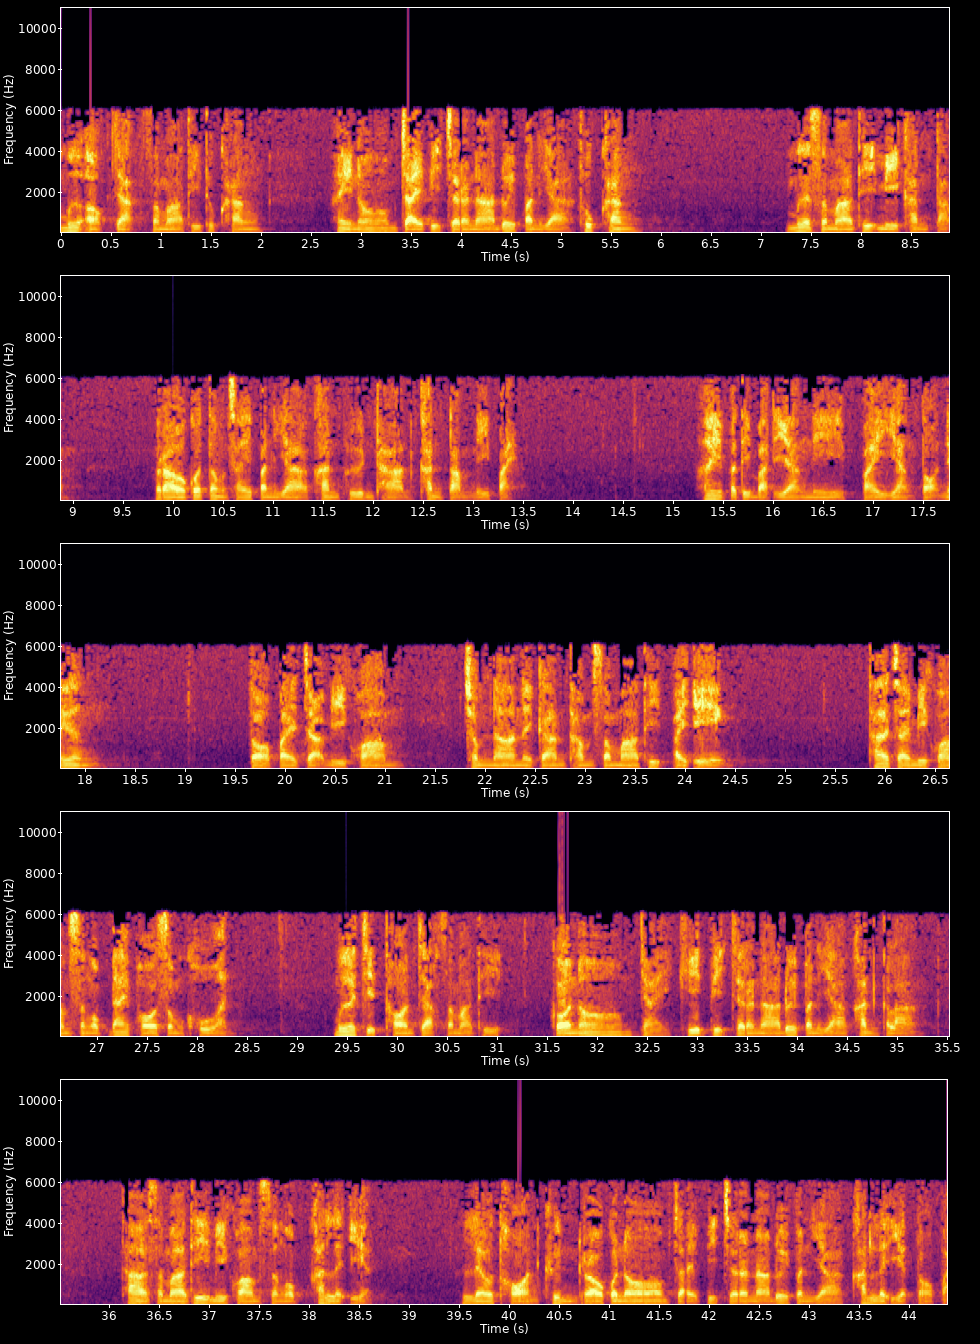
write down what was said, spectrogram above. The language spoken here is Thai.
เมื่อออกจากสมาธิทุกครั้ง ให้น้อมใจพิจารณาด้วยปัญญาทุกครั้ง เมื่อสมาธิมีขั้นต่ำเราก็ต้องใช้ปัญญาขั้นพื้นฐานขั้นต่ำนี้ไป ให้ปฏิบัติอย่างนี้ไปอย่างต่อเนื่อง ต่อไปจะมีความชำนาญในการทำสมาธิไปเอง ถ้าใจมีความสงบได้พอสมควร เมื่อจิตถอนจากสมาธิ ก็น้อมใจคิดพิจารณาด้วยปัญญาขั้นกลาง ถ้าสมาธิมีความสงบขั้นละเอียด แล้วถอนขึ้นเราก็น้อมใจพิจารณาด้วยปัญญาขั้นละเอียดต่อไป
